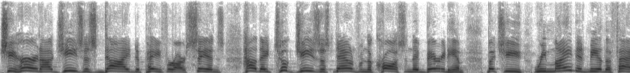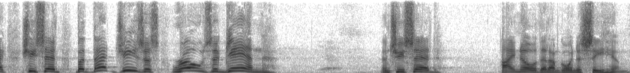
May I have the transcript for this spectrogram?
She heard how Jesus died to pay for our sins, how they took Jesus down from the cross and they buried him. But she reminded me of the fact, she said, But that Jesus rose again. And she said, I know that I'm going to see him.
